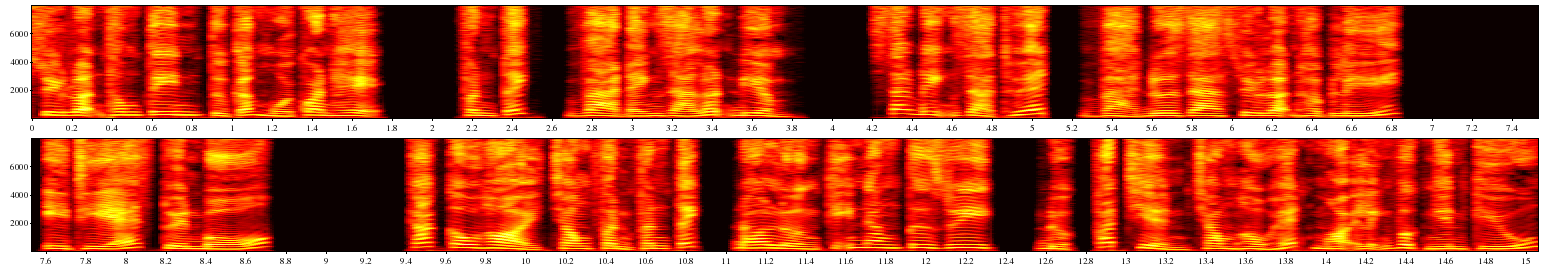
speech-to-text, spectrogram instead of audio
suy luận thông tin từ các mối quan hệ, phân tích và đánh giá luận điểm, xác định giả thuyết và đưa ra suy luận hợp lý. ETS tuyên bố các câu hỏi trong phần phân tích đo lường kỹ năng tư duy được phát triển trong hầu hết mọi lĩnh vực nghiên cứu.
